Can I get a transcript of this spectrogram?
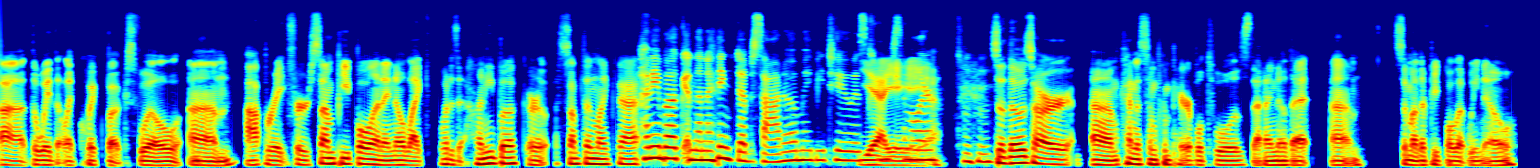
uh, the way that like QuickBooks will um, operate for some people. And I know like what is it, HoneyBook or something like that. HoneyBook, and then I think Dubsado maybe too is yeah, yeah, similar. Yeah, yeah. Mm-hmm. So those are um, kind of some comparable tools that I know that um, some other people that we know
